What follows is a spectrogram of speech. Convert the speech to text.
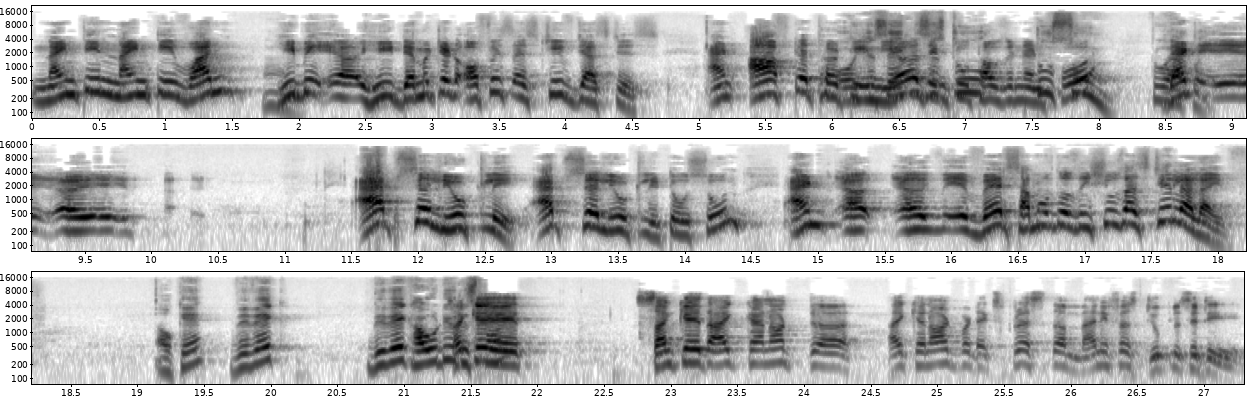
1991, he, be, uh, he demitted office as Chief Justice. And after 13 Oh, years in too- 2004, too soon to that uh, uh, absolutely, absolutely too soon. And uh, uh, where some of those issues are still alive. Okay. Vivek? Vivek, how would you respond? Sanket, Sanket, I cannot, uh, I cannot but express the manifest duplicity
